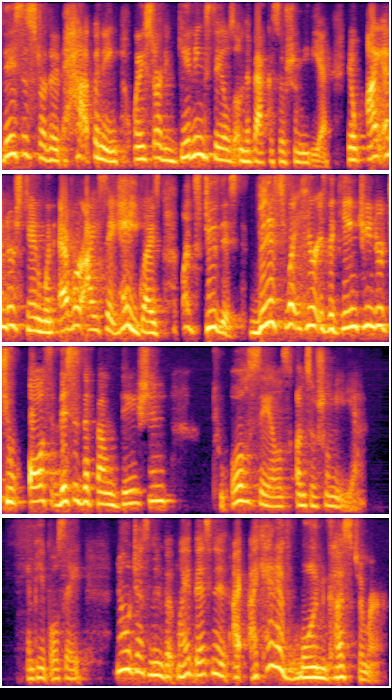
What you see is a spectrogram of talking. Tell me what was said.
This has started happening when I started getting sales on the back of social media. Now, I understand whenever I say, hey, you guys, let's do this. This right here is the game changer to all. This is the foundation to all sales on social media. And people say, no, Jasmine, but my business, I, I can't have one customer,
